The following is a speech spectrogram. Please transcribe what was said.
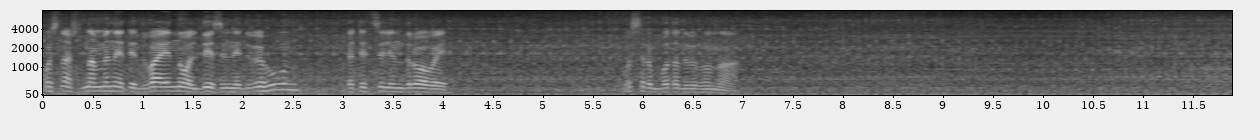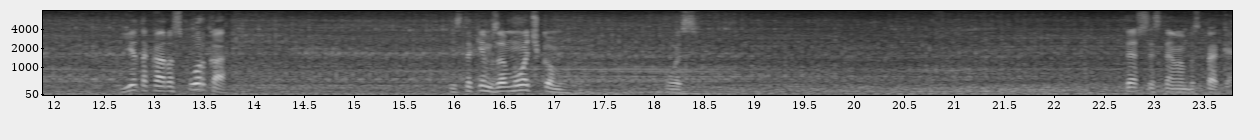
Ось наш знаменитий 2.0 дизельний двигун, п'ятициліндровий. Ось робота двигуна. Є така розпорка із таким замочком. Ось. Теж система безпеки.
